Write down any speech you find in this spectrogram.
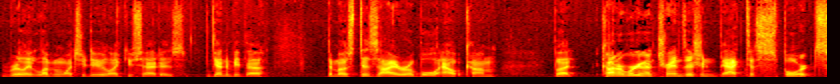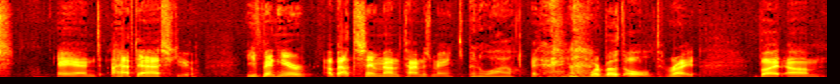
really loving what you do, like you said, is going to be the the most desirable outcome. But Connor, we're going to transition back to sports, and I have to ask you. You've been here about the same amount of time as me. It's been a while. It, we're both old, right? But um,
